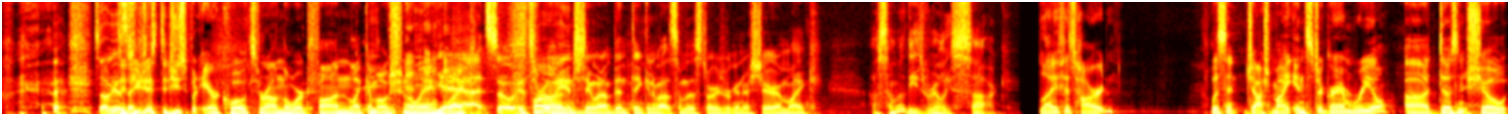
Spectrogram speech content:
So I'm did say- you just did you just put air quotes around the word fun, like emotionally? Yeah, Like, so it's fun. really interesting when I've been thinking about some of the stories we're going to share. I'm like, oh, some of these really suck. Life is hard. Listen, Josh, my Instagram reel uh, doesn't show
